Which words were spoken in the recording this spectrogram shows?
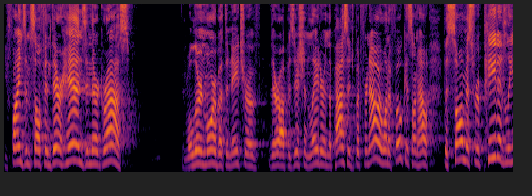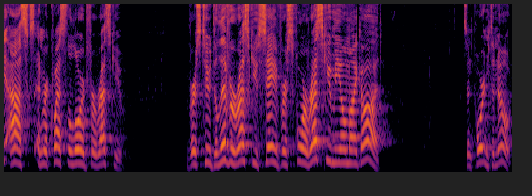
he finds himself in their hands, in their grasp. And we'll learn more about the nature of their opposition later in the passage, but for now I want to focus on how the psalmist repeatedly asks and requests the Lord for rescue. Verse 2 Deliver, rescue, save. Verse 4 Rescue me, O my God. It's important to note.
